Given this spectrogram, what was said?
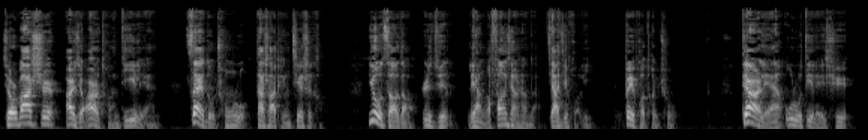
九十八师二九二团第一连再度冲入大沙坪街市口，又遭到日军两个方向上的夹击火力，被迫退出。第二连误入地雷区，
